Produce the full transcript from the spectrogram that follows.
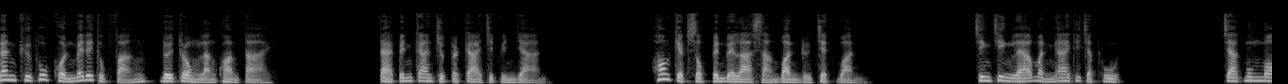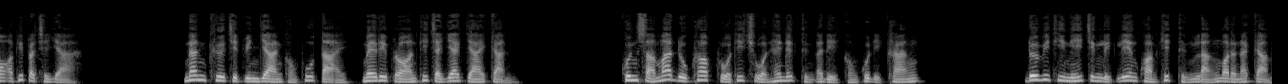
นั่นคือผู้คนไม่ได้ถูกฝังโดยตรงหลังความตาย แต่เป็นการจุดประกายจิตวิญญาณ ห้องเก็บศพเป็นเวลาสามวันหรือเจ็ดวัน จริงๆ แล้วมันง่ายที่จะพูด จากมุมมองอภิปรัชญา นั่นคือจิตวิญญาณของผู้ตายไม่รีบร้อนที่จะแยกย้ายกัน คุณสามารถดูครอบครัวที่ชวนให้นึกถึงอดีตของคุณอีกครั้ง ด้วยวิธีนี้จึงหลีกเลี่ยงความคิดถึงหลังมรณกรรม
